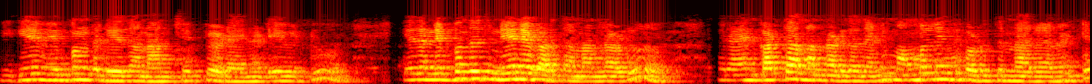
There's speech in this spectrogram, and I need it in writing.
నీకేం ఇబ్బంది లేదని అని చెప్పాడు ఆయన డేవిడ్ ఏదైనా ఇబ్బంది అయితే నేనే కడతాను అన్నాడు. మరి ఆయన కడతాను అన్నాడు కదండి. మమ్మల్ని ఎందుకు అడుగుతున్నారు అని అంటే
